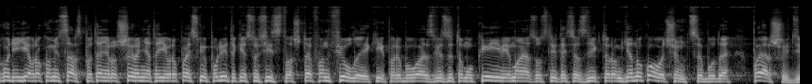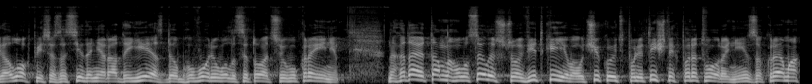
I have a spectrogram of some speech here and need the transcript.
Сьогодні єврокомісар з питань розширення та європейської політики сусідства Штефан Фюле, який перебуває з візитом у Києві, має зустрітися з Віктором Януковичем. Це буде перший діалог після засідання Ради ЄС, де обговорювали ситуацію в Україні. Нагадаю, там наголосили, що від Києва очікують політичних перетворень, і, зокрема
